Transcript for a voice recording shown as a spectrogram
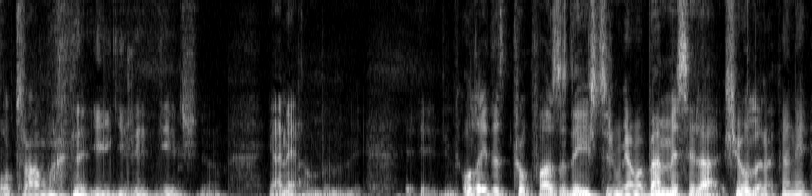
o travmayla ilgili diye düşünüyorum. Yani olayı da çok fazla değiştirmiyor ama ben mesela şey olarak hani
